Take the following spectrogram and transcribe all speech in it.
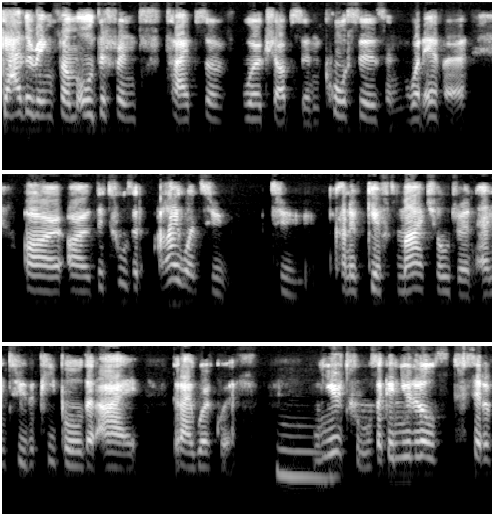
gathering from all different types of workshops and courses and whatever are are the tools that i want to to kind of gift my children and to the people that i that i work with Mm. new tools, like a new little set of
